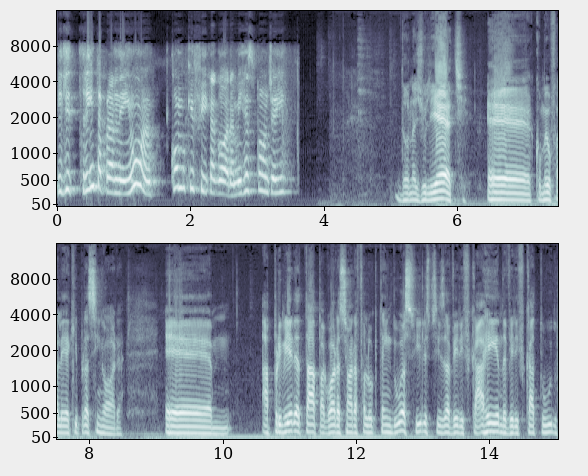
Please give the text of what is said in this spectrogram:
e de 30 para nenhuma? Como que fica agora? Me responde aí. Dona Juliette, é, como eu falei aqui para a senhora, é, a primeira etapa, agora a senhora falou que tem duas filhas, precisa verificar a renda, verificar tudo.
